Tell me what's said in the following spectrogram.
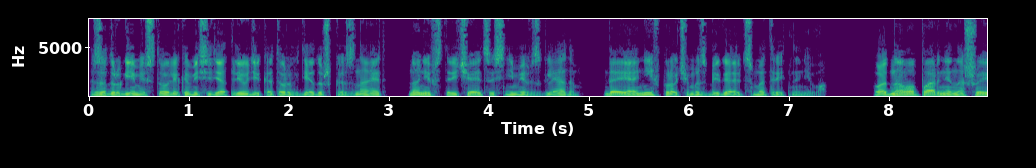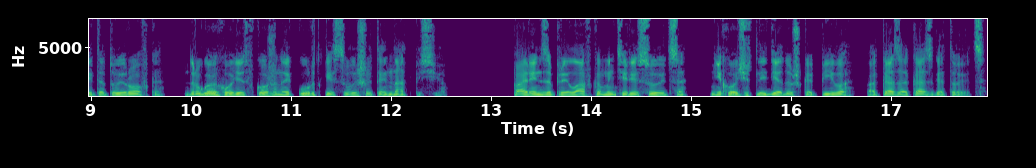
За другими столиками сидят люди, которых дедушка знает, но не встречается с ними взглядом, да и они, впрочем, избегают смотреть на него. У одного парня на шее татуировка, другой ходит в кожаной куртке с вышитой надписью. Парень за прилавком интересуется, не хочет ли дедушка пива, пока заказ готовится.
